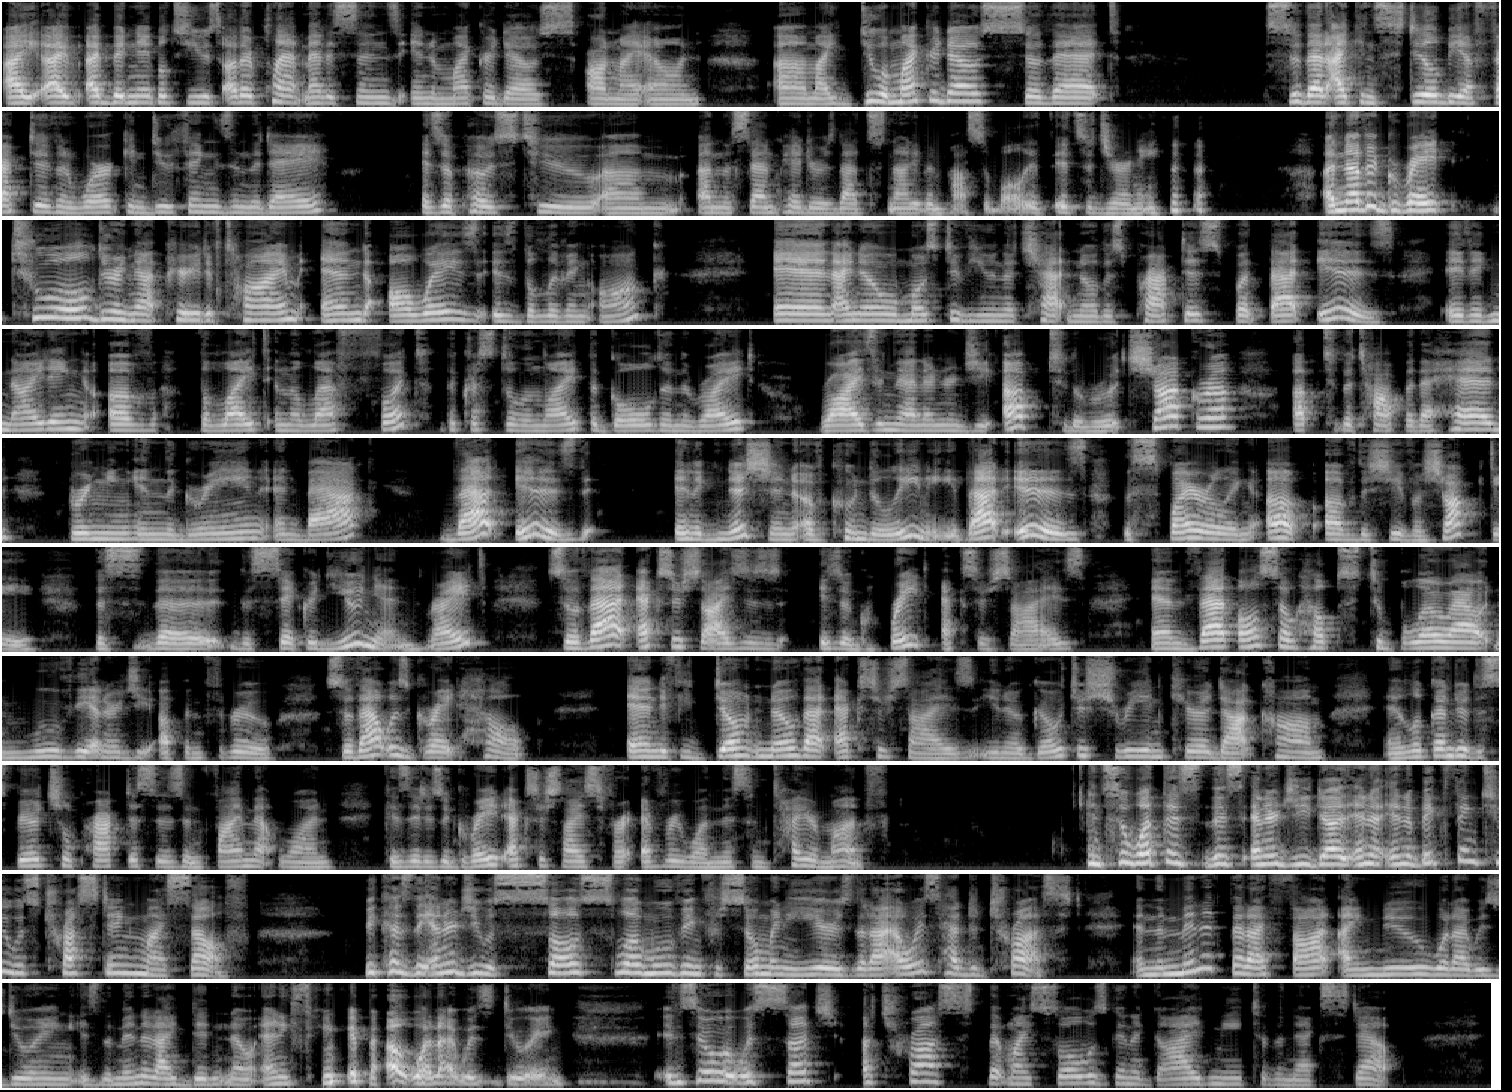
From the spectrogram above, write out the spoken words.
I, have been able to use other plant medicines in a microdose on my own. Um, I do a microdose so that so that I can still be effective and work and do things in the day as opposed to um, on the San Pedro's, that's not even possible. It, it's a journey. Another great tool during that period of time and always is the living ankh. And I know most of you in the chat know this practice, but that is an igniting of the light in the left foot, the crystalline light, the gold in the right, rising that energy up to the root chakra, up to the top of the head, bringing in the green and back. That is an ignition of kundalini. That is the spiraling up of the shiva shakti the the the sacred union right? So that exercise is is a great exercise and that also helps to blow out and move the energy up and through so that was great help and if you don't know that exercise, you know, go to shriandkira.com and look under the spiritual practices and find that one because it is a great exercise for everyone this entire month. And so what this this energy does, and a, and a big thing too was trusting myself because the energy was so slow moving for so many years that I always had to trust. And the minute that I thought I knew what I was doing is the minute I didn't know anything about what I was doing. And so it was such a trust that my soul was going to guide me to the next step.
